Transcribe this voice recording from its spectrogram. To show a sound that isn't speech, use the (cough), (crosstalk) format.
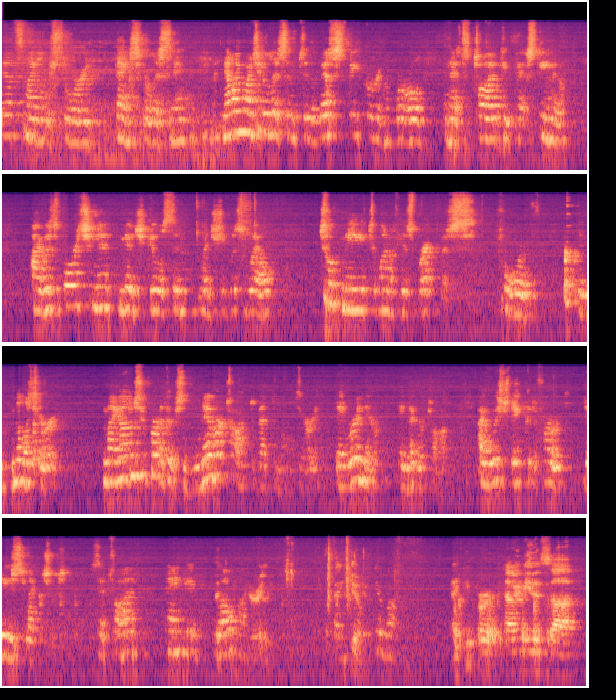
That's my little story. Thanks for listening. Now I want you to listen to the best speaker in the world, and that's Todd DePastino. I was fortunate Midge Gilson, when she was well, took me to one of his breakfasts for the military. My own two brothers never talked about the military. They were in there, they never talked. I wish they could have heard these lectures. Said Todd, thank you. Welcome. Great. Thank you. You're welcome. Thank you for having me this uh,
